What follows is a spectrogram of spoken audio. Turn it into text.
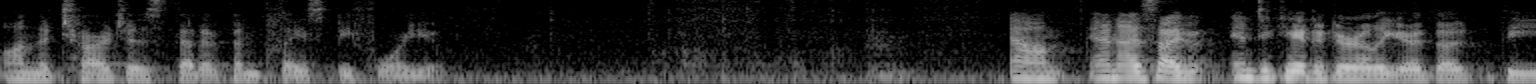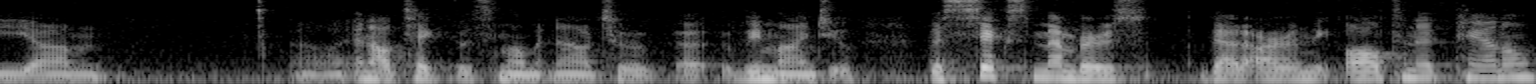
on the charges that have been placed before you. Um, And as I indicated earlier, the, the, um, uh, and I'll take this moment now to uh, remind you, the six members that are in the alternate panel,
